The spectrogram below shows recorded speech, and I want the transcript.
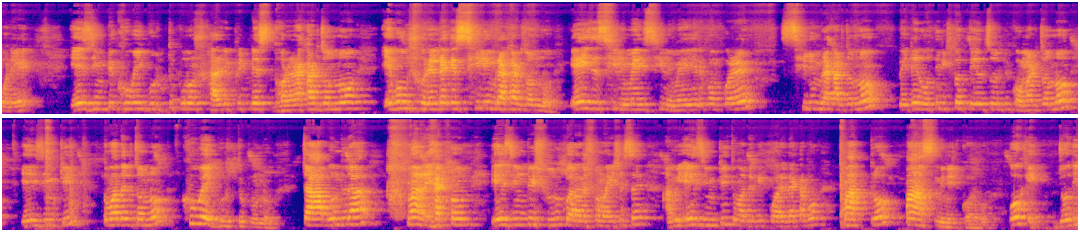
করে। এই জিমটি খুবই গুরুত্বপূর্ণ শারীরিক ফিটনেস ধরে রাখার জন্য এবং শরীরটাকে সিলিম রাখার জন্য। এই যে সিলিম সিলিম এরকম করে সিলিম রাখার জন্য, পেটের অতিরিক্ত তেল চর্বি কমার জন্য এই জিমটি তোমাদের জন্য খুবই গুরুত্বপূর্ণ। চা বন্ধুরা, আমার এখন এই জিমটি শুরু করার সময় এসেছে। আমি এই জিমটি তোমাদেরকে করে দেখাবো, মাত্র পাঁচ মিনিট করব। ওকে যদি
